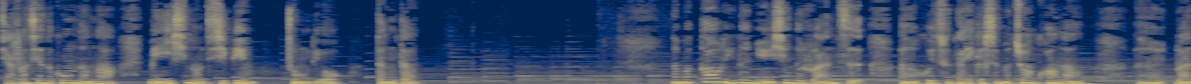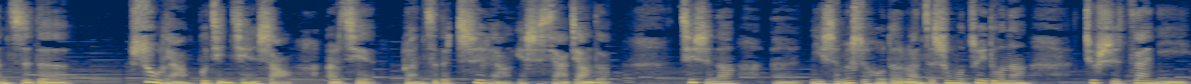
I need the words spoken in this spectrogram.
甲状腺的功能啊，免疫系统疾病、肿瘤等等。高龄的女性的卵子，嗯，会存在一个什么状况呢？嗯，卵子的数量不仅减少，而且卵子的质量也是下降的。其实呢，嗯，你什么时候的卵子数目最多呢？就是在你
